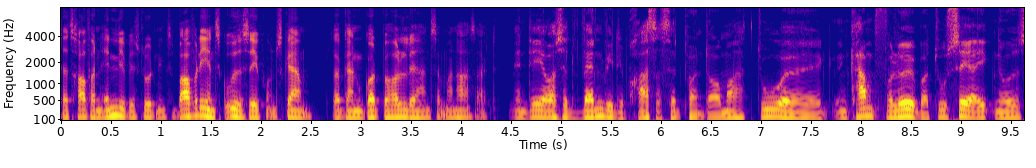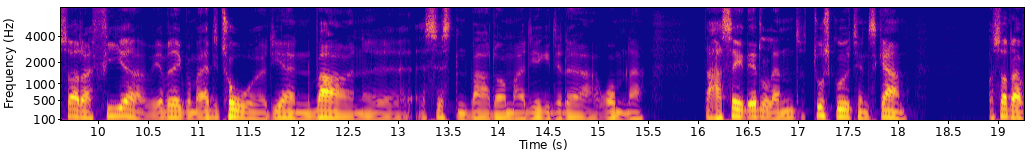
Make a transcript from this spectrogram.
der træffer en endelig beslutning. Så bare fordi han skal ud og se på en skærm, så kan han godt beholde det, han, som han har sagt. Men det er også et vanvittigt pres at sætte på en dommer. Du, øh, en kamp forløber, du ser ikke noget, så er der fire, jeg ved ikke, hvem er de to, øh, de er en var, en øh, assistent var dommer, er de ikke i det der rum der, der har set et eller andet. Du skal ud til en skærm, og så er, der,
